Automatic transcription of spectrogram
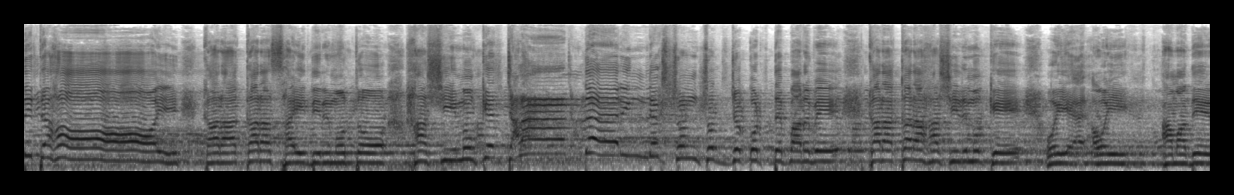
দিতে হয়, কারা কারা সাইদির মতো হাসি মুখে চালাকদের ইঞ্জেকশন সহ্য করতে পারবে। কারা কারা হাসির মুখে ওই ওই আমাদের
